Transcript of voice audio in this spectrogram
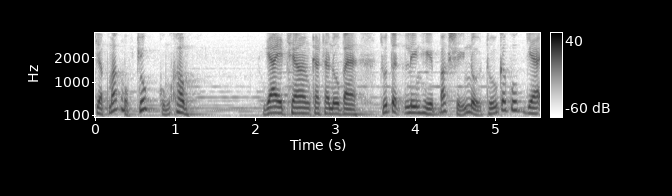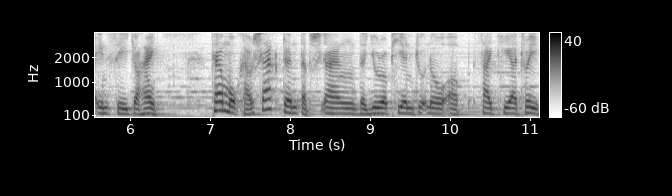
chợp mắt một chút cũng không. Gaetan Casanova, Chủ tịch Liên hiệp Bác sĩ nội trú các quốc gia INSEE cho hay, theo một khảo sát trên tập trang The European Journal of Psychiatry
